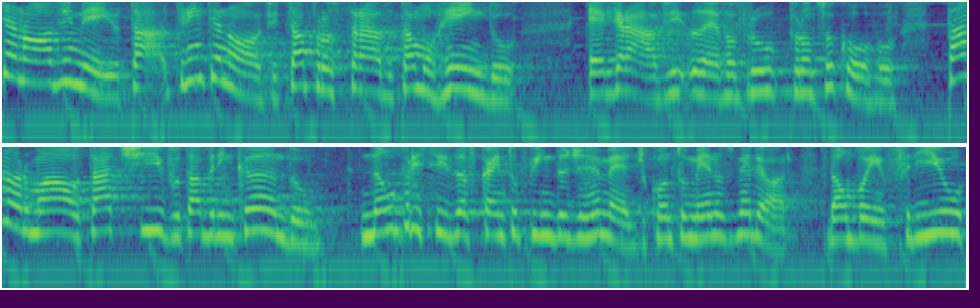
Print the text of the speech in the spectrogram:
39,5, tá 39, tá prostrado, tá morrendo, é grave, leva pro pronto socorro. Tá normal, tá ativo, tá brincando? Não precisa ficar entupindo de remédio, quanto menos melhor. Dá um banho frio,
